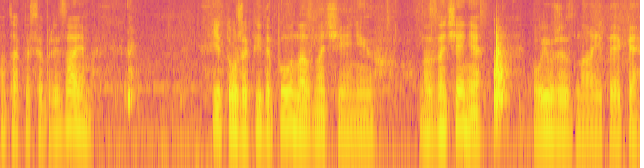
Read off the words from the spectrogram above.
отак ось обрізаємо. І теж піде по назначенню. Назначення ви вже знаєте яке.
